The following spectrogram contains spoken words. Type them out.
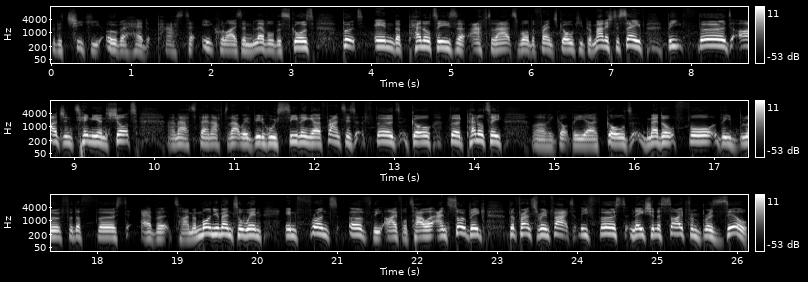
with a cheeky overhead pass to equalise and level the scores. But in the penalties uh, after that, well, the French goalkeeper managed to save the third Argentinian shot. And that's then after that with Villeroux sealing uh, France's third goal, third penalty. Well, he got the uh, gold medal for the Bleu for the first ever time. A monumental win in front of the Eiffel Tower and so big that France are in fact the first nation aside from Brazil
